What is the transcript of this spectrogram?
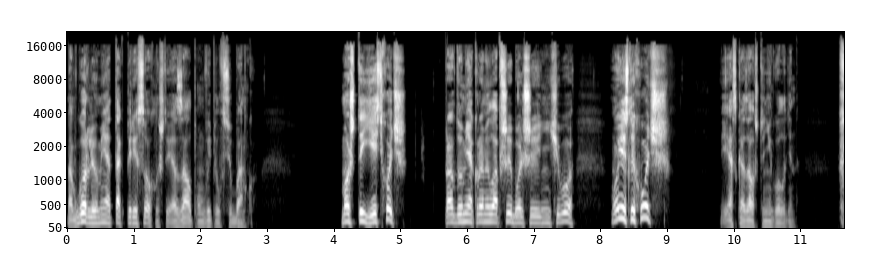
Но в горле у меня так пересохло, что я залпом выпил всю банку. «Может, ты есть хочешь? Правда, у меня кроме лапши больше ничего. Ну, если хочешь...» Я сказал, что не голоден.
